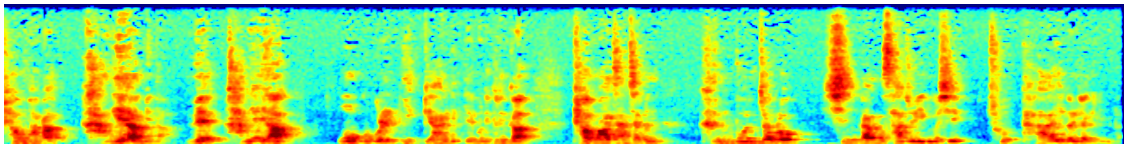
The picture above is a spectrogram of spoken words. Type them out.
평화가 강해야 합니다. 왜? 강해야 오국을 있게 하기 때문에. 그러니까 평화 자체는 근본적으로 신강사주인 것이 좋다 이걸 이야기합니다.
